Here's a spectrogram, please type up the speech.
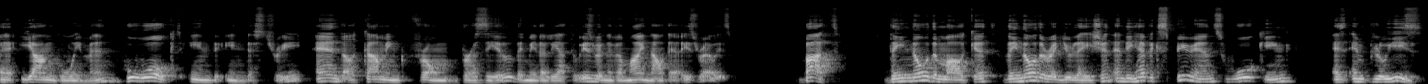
uh, young women who worked in the industry and are coming from Brazil. They made Aliyah to Israel. Never mind, now they're Israelis. But they know the market, they know the regulation, and they have experience working as employees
